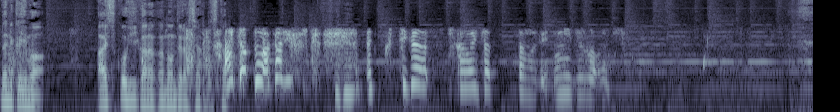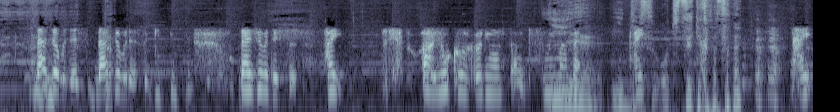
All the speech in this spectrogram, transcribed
何か今アイスコーヒーかなんか飲んでらっしゃるんですあ、かちょっとわかりました。口が乾いちゃったので、水を。大丈夫です。大丈夫です。大丈夫です。はい。ありがとう。あ、よくわかりました。すみません。いいえいいんです、落ち着いてくださいはい。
